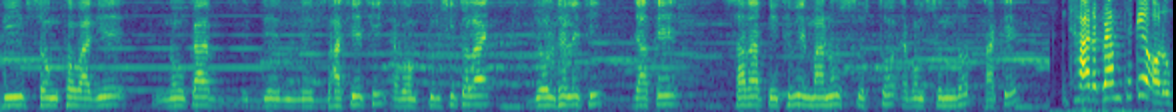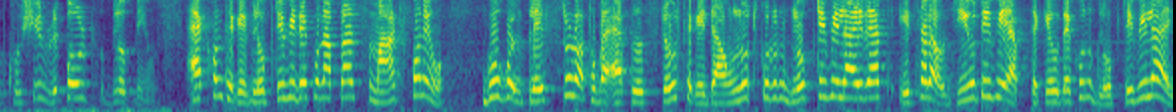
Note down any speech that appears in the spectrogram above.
দ্বীপ, শঙ্খ বাজিয়ে নৌকা ভাসিয়েছি এবং তুলসীতলায় জল ঢেলেছি যাতে সারা পৃথিবীর মানুষ সুস্থ এবং সুন্দর থাকে। ঝাড়গ্রাম থেকে অরূপ ঘোষের রিপোর্ট গ্লোব নিউজ। এখন থেকে গ্লোব টিভি দেখুন আপনার স্মার্টফোনেও। গুগল প্লে স্টোর অথবা অ্যাপল স্টোর থেকে ডাউনলোড করুন গ্লোব টিভি লাইভ অ্যাপ। এছাড়াও জিও টিভি অ্যাপ থেকেও দেখুন গ্লোব টিভি লাইভ।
